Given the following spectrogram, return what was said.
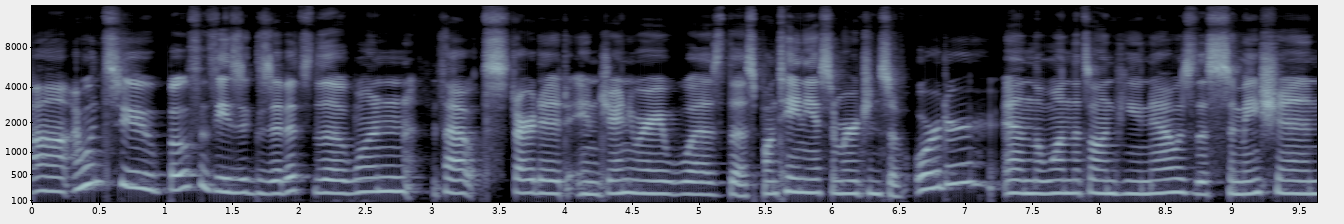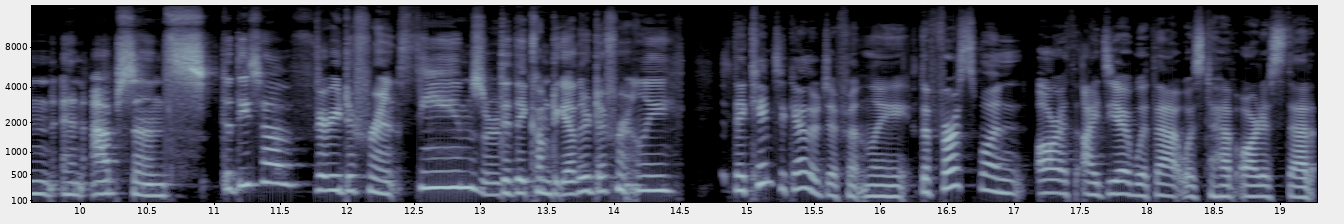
Uh, I went to both of these exhibits. The one that started in January was the spontaneous emergence of order, and the one that's on view now is the summation and absence. Did these have very different themes, or did they come together differently? They came together differently. The first one, our idea with that was to have artists that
